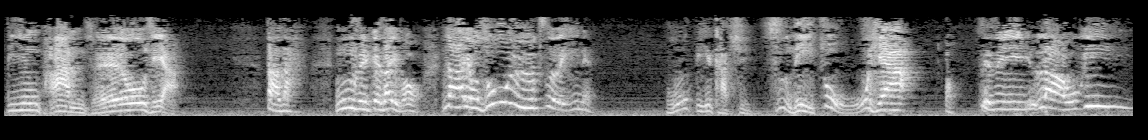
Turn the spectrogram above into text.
并盘奏下。大人，我这个人物哪有如此之理呢？无比客气，是你坐下。哦这是老衣，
